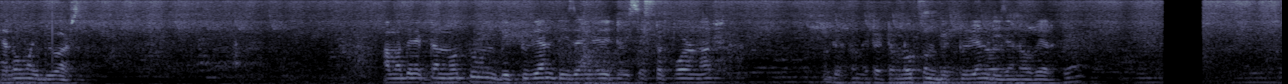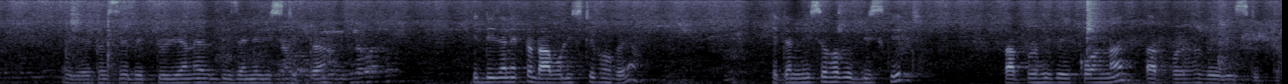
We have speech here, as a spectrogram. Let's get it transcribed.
হ্যালো মাই ভিউয়ার্স আমাদের একটা নতুন ভিক্টোরিয়ান ডিজাইনের এটা হচ্ছে একটা কর্নার দেখুন, এটা একটা নতুন ভিক্টোরিয়ান ডিজাইন হবে আর কি। এটা হচ্ছে ভিক্টোরিয়ানের ডিজাইনের স্টিপটা এই ডিজাইন একটা ডাবল স্টিপ হবে। এটার নিচে হবে বিস্কিট তারপরে হবে এই কর্নার তারপরে হবে এই স্টিপটা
